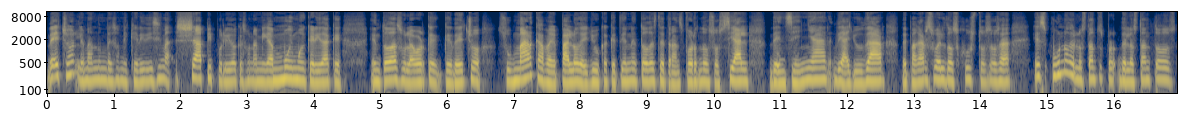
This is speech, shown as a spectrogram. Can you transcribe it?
De hecho, le mando un beso a mi queridísima Shapi Pulido, que es una amiga muy, muy querida que en toda su labor, que, que de hecho su marca de palo de yuca, que tiene todo este trasfondo social de enseñar, de ayudar, de pagar sueldos justos. O sea, es uno de los tantos, de los tantos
